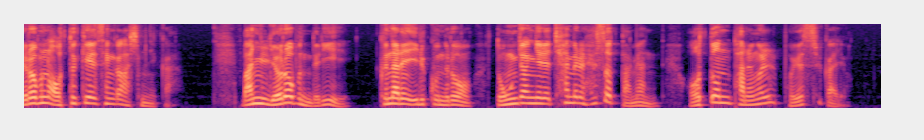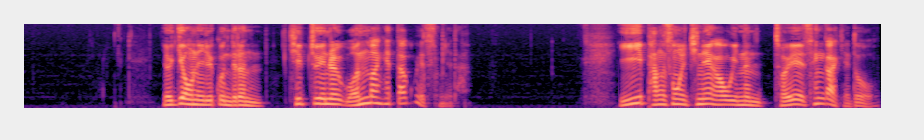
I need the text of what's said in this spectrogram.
여러분은 어떻게 생각하십니까? 만일 여러분들이 그날의 일꾼으로 농장일에 참여를 했었다면 어떤 반응을 보였을까요? 여기 오는 일꾼들은 집주인을 원망했다고 했습니다. 이 방송을 진행하고 있는 저의 생각에도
